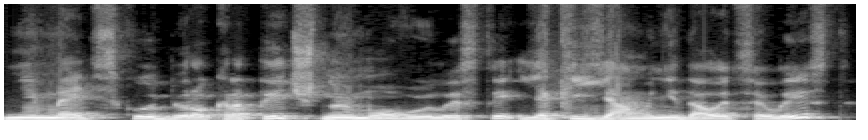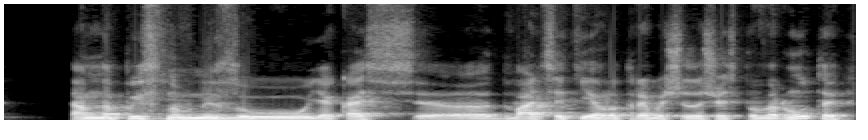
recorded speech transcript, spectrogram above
німецькою бюрократичною мовою листи, які я мені дали цей лист. Там написано внизу якась е, 20 євро треба ще за щось повернути.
